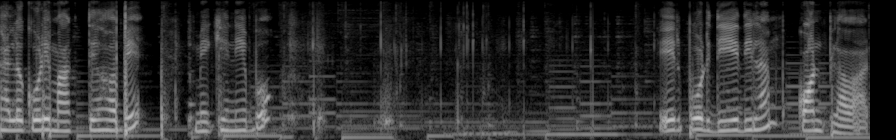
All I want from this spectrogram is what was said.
ভালো করে মাখতে হবে, মেখে নেব। এরপর দিয়ে দিলাম কর্নফ্লাওয়ার।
